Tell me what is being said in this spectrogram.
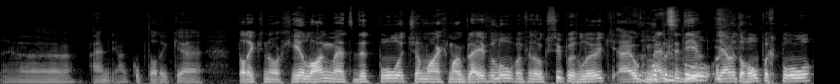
Uh, en ja, ik hoop dat ik, uh, dat ik nog heel lang met dit polootje mag, mag blijven lopen. Ik vind het ook super leuk. Uh, ook mensen die. Ja, met de hopperpolo.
